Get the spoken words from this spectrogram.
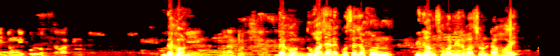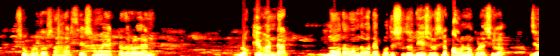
এই জঙ্গিপুর লোকসভা কেন্দ্রে। দেখুন মনে করছেন? দেখুন দু হাজার একুশে যখন বিধানসভা নির্বাচনটা হয় সুব্রত সাহার সেই সময় একটা ধরলেন লক্ষ্মী ভাণ্ডার মমতা বন্দ্যোপাধ্যায় প্রতিশ্রুতি দিয়েছিল সেটা পালনও করেছিল যে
